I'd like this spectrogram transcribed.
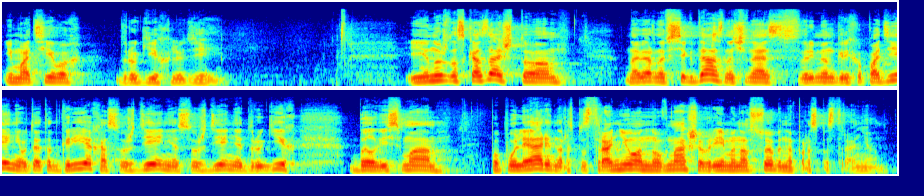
и мотивах других людей. И нужно сказать, что, наверное, всегда, начиная с времен грехопадения, вот этот грех, осуждение, суждение других был весьма популярен, распространен, но в наше время он особенно распространен –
